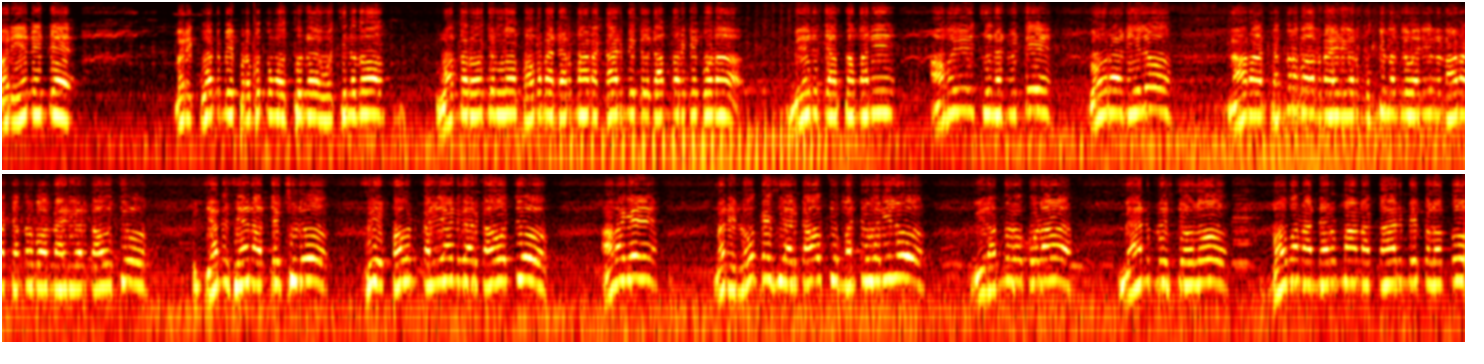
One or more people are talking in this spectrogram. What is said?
మరి ఏదైతే మరి కూటమి ప్రభుత్వం వస్తున్న వచ్చినదో వంద రోజుల్లో భవన నిర్మాణ కార్మికులకు అందరికీ కూడా మేలు చేస్తామని అమయించినటువంటి గౌరవనీయులు నారా చంద్రబాబు నాయుడు గారు ముఖ్యమంత్రి వర్యులు నారా చంద్రబాబు నాయుడు గారు కావచ్చు జనసేన అధ్యక్షుడు శ్రీ పవన్ కళ్యాణ్ గారు కావచ్చు అలాగే మరి లోకేష్ గారు కావచ్చు మంత్రివర్యులు వీరందరూ కూడా మేనిఫెస్టోలో భవన నిర్మాణ కార్మికులకు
